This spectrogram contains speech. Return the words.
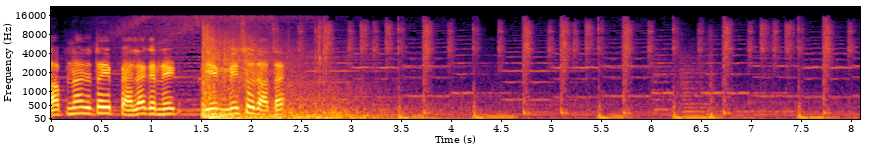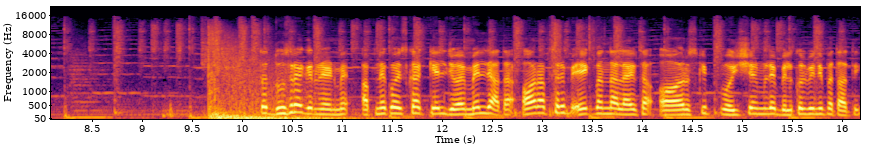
अपना जो था ये पहला ग्रेनेड ये मिस हो जाता है। तो दूसरे ग्रेनेड में अपने को इसका किल जो है मिल जाता और अब सिर्फ़ एक बंदा लाइव था, और उसकी पोजीशन मुझे बिल्कुल भी नहीं पता थी।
